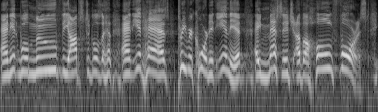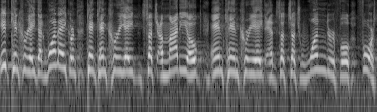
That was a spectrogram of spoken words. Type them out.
and it will move the obstacles ahead? And it has pre recorded in it a message of a whole forest. It can create that one acorn, can, can create such a mighty oak and can create such, such wonderful forest.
